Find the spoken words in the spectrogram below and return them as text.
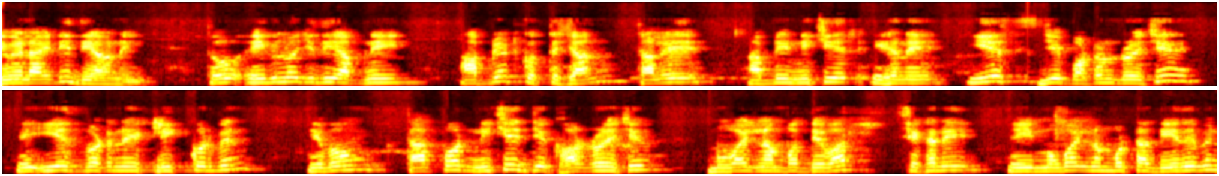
ইমেল আইডি দেওয়া নেই। তো এইগুলো যদি আপনি আপডেট করতে চান, তাহলে আপনি নিচের এখানে ইয়েস যে বটন রয়েছে, এই ইয়েস বটনে ক্লিক করবেন এবং তারপর নিচের যে ঘর রয়েছে মোবাইল নম্বর দেওয়ার, সেখানে এই মোবাইল নম্বরটা দিয়ে দেবেন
